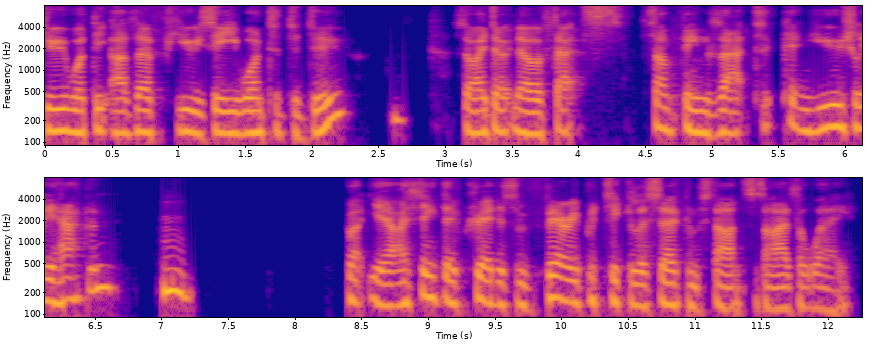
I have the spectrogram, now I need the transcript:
do what the other fusee wanted to do. So I don't know if that's something that can usually happen. Mm. But yeah, I think they've created some very particular circumstances either way.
